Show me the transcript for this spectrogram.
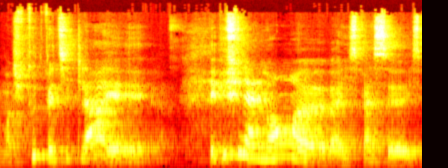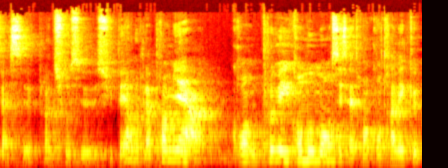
moi je suis toute petite là et et puis finalement, bah, il se passe il se passe plein de choses super. Donc la première grand, le premier grand moment, c'est cette rencontre avec eux.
